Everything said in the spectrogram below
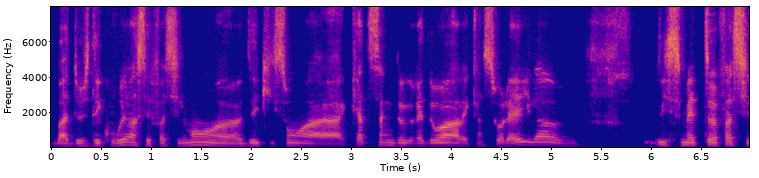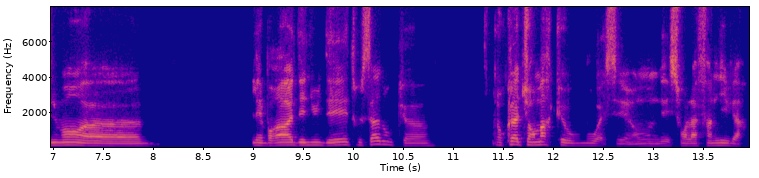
bah, se découvrir assez facilement dès qu'ils sont à 4-5 degrés dehors avec un soleil. Là, ils se mettent facilement les bras dénudés, tout ça. Donc, donc là, tu remarques que ouais, on est sur la fin de l'hiver.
